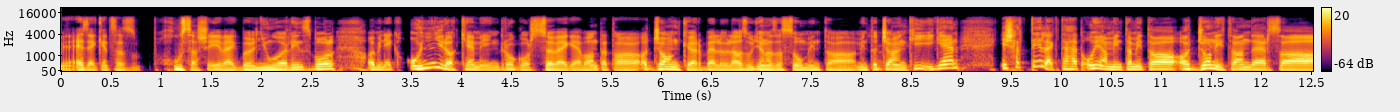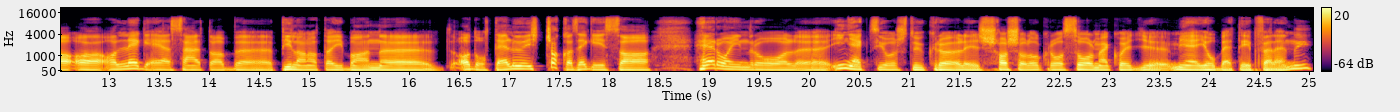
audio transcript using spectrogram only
1920-as évekből New Orleansból, aminek annyira kemény drogos szövege van, tehát a, a junker belőle az ugyanaz a szó, mint a, mint a junkie, igen, és hát tényleg, tehát olyan, mint amit a, a Johnny Thunders a, a, a legelszálltabb pillanataiban adott elő, és csak az egész a heroinról, injekciós tükről és hasonlókról szól meg, hogy milyen jó betép felenni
